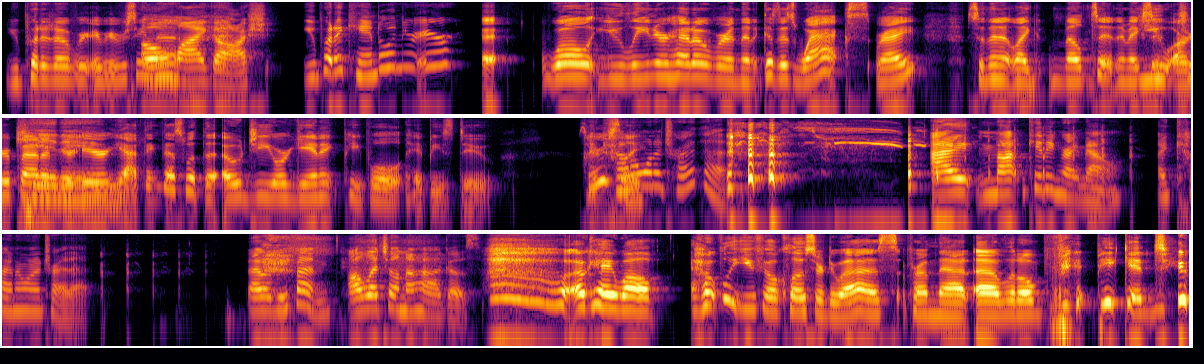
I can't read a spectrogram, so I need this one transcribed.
You put it over. Have you ever seen Oh that? my gosh. You put a candle in your ear? Uh, well, you lean your head over and then because it's wax, right? So then it like melts it and it makes You it drip out of your ear. Yeah, I think that's what the OG organic people hippies do. Seriously, I kind of want to try that. I'm not kidding right now. I kind of want to try that. That would be fun. I'll let y'all know how it goes. okay, well, hopefully you feel closer to us from that uh, little peek into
